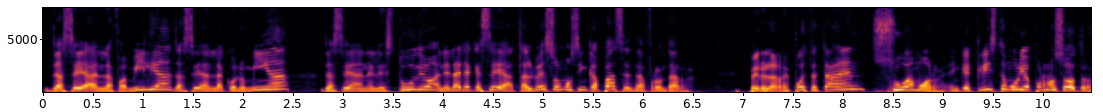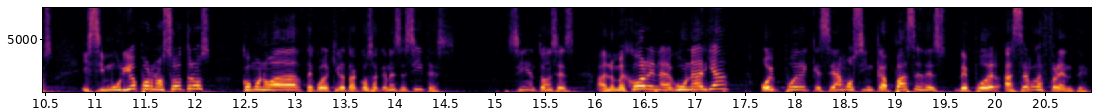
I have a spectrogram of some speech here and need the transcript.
ya sea en la familia, ya sea en la economía, ya sea en el estudio, en el área que sea, tal vez somos incapaces de afrontar. Pero la respuesta está en su amor, en que Cristo murió por nosotros. Y si murió por nosotros, ¿cómo no va a darte cualquier otra cosa que necesites? ¿Sí? Entonces, a lo mejor en algún área hoy puede que seamos incapaces de, de poder hacerle frente,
